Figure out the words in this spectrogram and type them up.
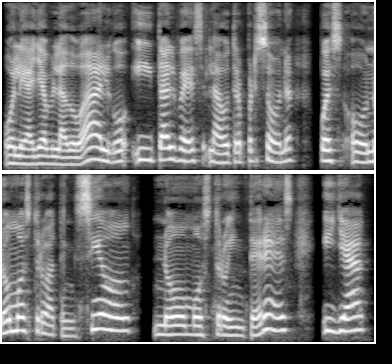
o le haya hablado algo y tal vez la otra persona pues o no mostró atención, no mostró interés y ya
